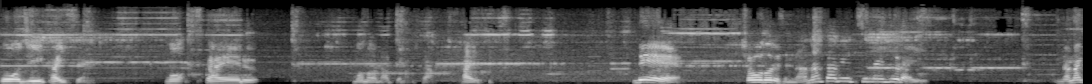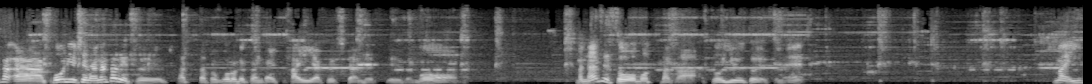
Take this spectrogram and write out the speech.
4G 回線も使えるものになってました。はい。で、ちょうどですね、7ヶ月目ぐらい、7か、あー購入して7ヶ月経ったところで今回解約したんですけれども、まあ、なぜそう思ったかというとですね、まあ、い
